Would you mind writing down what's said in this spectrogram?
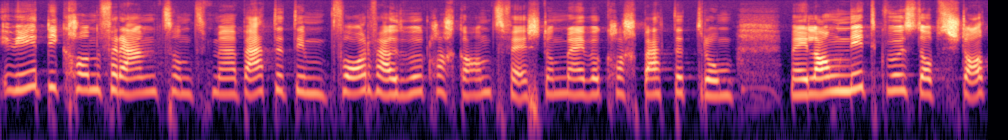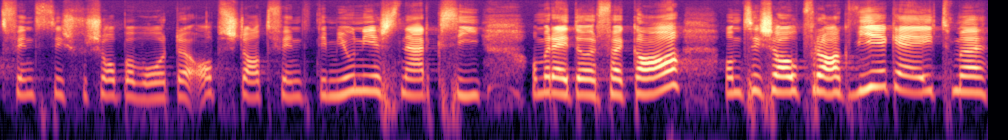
wird die Konferenz und man betet im Vorfeld wirklich ganz fest und wir haben wirklich betet darum. Wir haben lange nicht gewusst, ob es stattfindet, es ist verschoben worden, ob es stattfindet. Im Juni war es näher und wir durften gehen und es ist auch die Frage, wie geht man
